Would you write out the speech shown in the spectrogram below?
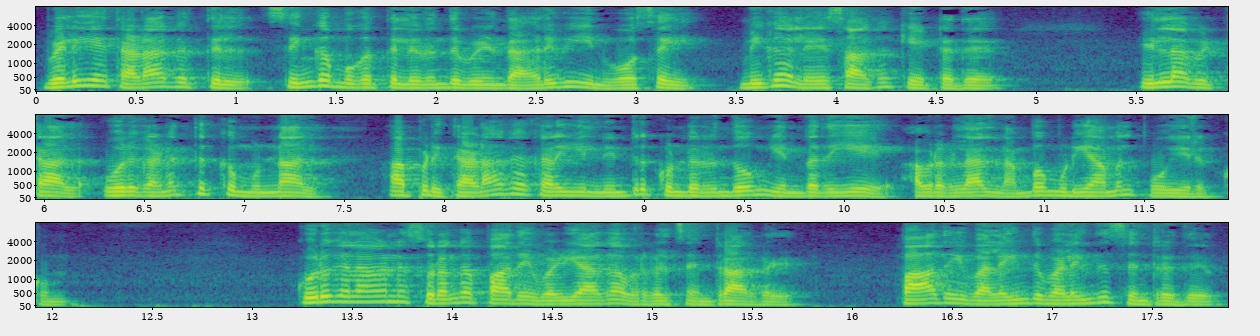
வெளியே தடாகத்தில் சிங்க முகத்திலிருந்து விழுந்த அருவியின் ஓசை மிக லேசாக கேட்டது. இல்லாவிட்டால் ஒரு கணத்துக்கு முன்னால் அப்படி தடாக கரையில் நின்று கொண்டிருந்தோம் என்பதையே அவர்களால் நம்ப முடியாமல் போயிருக்கும். குறுகலான சுரங்கப்பாதை வழியாக அவர்கள் சென்றார்கள். பாதை வளைந்து வளைந்து சென்றது.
